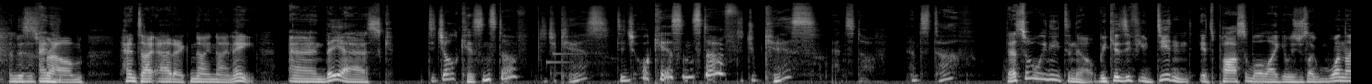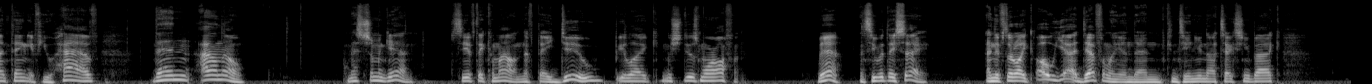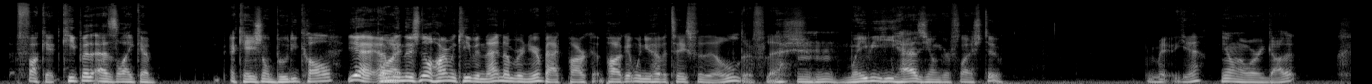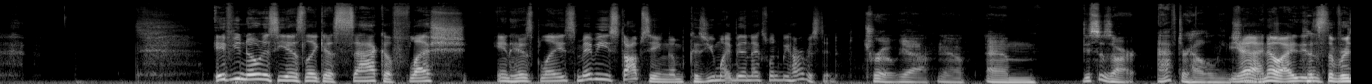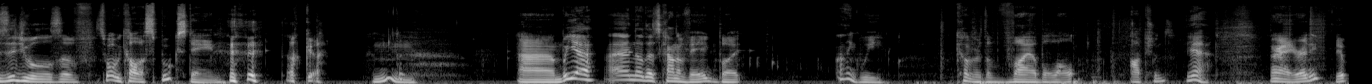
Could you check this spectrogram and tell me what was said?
and this is And- from hentai addict 998 and they ask, "Did y'all kiss and stuff? did you kiss Did y'all kiss and stuff did you kiss and stuff?" and stuff That's what we need to know because if you didn't, it's possible like it was just like one night thing. If you have, then I don't know. Message them again, see if they come out, and if they do, be like, "We should do this more often." yeah and see what they say. And if they're like, "Oh yeah, definitely," and then continue not texting you back, fuck it, keep it as like a occasional booty call. Yeah, I mean, there's no harm in keeping that number in your back pocket when you have a taste for the older flesh. hmm Maybe he has younger flesh too. Yeah. You don't know where he got it. If you notice he has like a sack of flesh in his place, maybe stop seeing him because you might be the next one to be harvested. True. Yeah. Yeah. Um, this is our after Halloween. show. Yeah, I know. I, it's the residuals of. It's what we call a spook stain. Oh god. Hmm. Um, but yeah, I know that's kind of vague, but I think we cover the viable options. Yeah. All right, ready? Yep.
